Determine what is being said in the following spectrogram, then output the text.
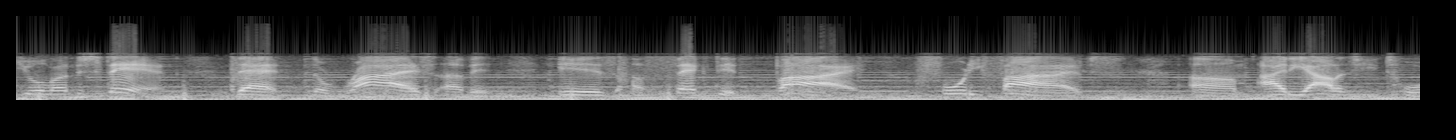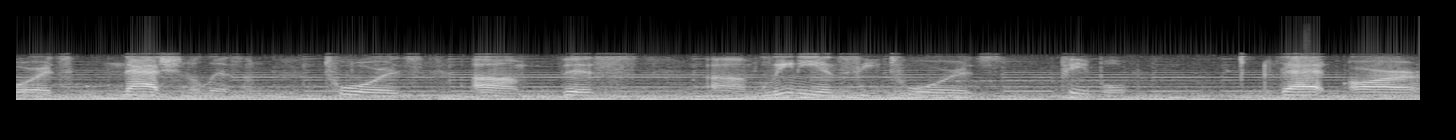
you'll understand that the rise of it is affected by 45's um, ideology towards nationalism, towards um, this um, leniency towards people that are,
